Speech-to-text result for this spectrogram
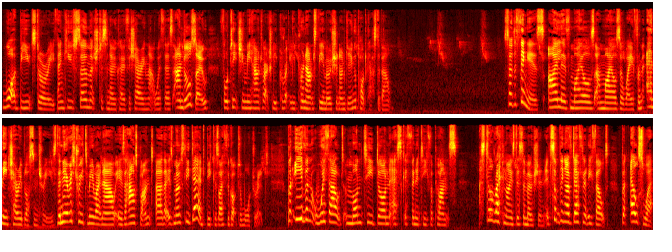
what a beaut story. Thank you so much to Sonoko for sharing that with us and also for teaching me how to actually correctly pronounce the emotion I'm doing a podcast about. So the thing is, I live miles and miles away from any cherry blossom trees. The nearest tree to me right now is a houseplant uh, that is mostly dead because I forgot to water it. But even without Monty Don esque affinity for plants, I still recognise this emotion. It's something I've definitely felt, but elsewhere,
